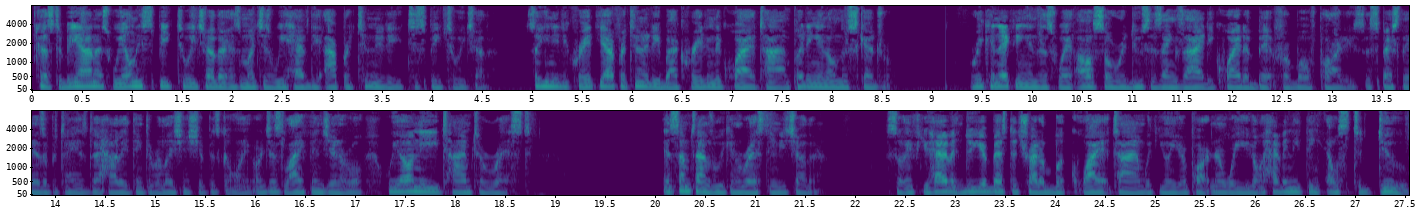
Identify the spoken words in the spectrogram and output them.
Because to be honest, we only speak to each other as much as we have the opportunity to speak to each other. So you need to create the opportunity by creating the quiet time, putting it on the schedule. Reconnecting in this way also reduces anxiety quite a bit for both parties, especially as it pertains to how they think the relationship is going or just life in general. We all need time to rest. And sometimes we can rest in each other. So if you haven't, do your best to try to book quiet time with you and your partner where you don't have anything else to do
